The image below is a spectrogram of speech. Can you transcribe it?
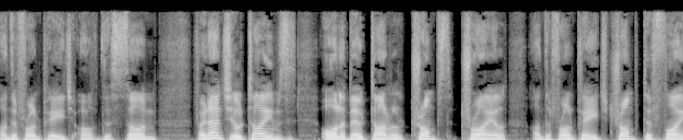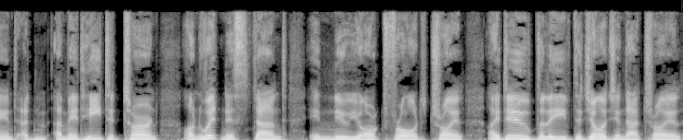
on the front page of The Sun. Financial Times, all about Donald Trump's trial on the front page. Trump defiant amid heated turn on witness stand in New York fraud trial. I do believe the judge in that trial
